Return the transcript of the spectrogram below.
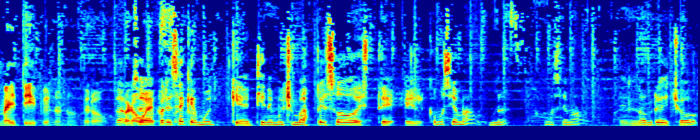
MIT, pero no, pero, Claro, pero o sea, bueno, me parece bueno. que, muy- que tiene mucho más peso este el ¿cómo se llama? ¿Cómo se llama? El nombre de show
